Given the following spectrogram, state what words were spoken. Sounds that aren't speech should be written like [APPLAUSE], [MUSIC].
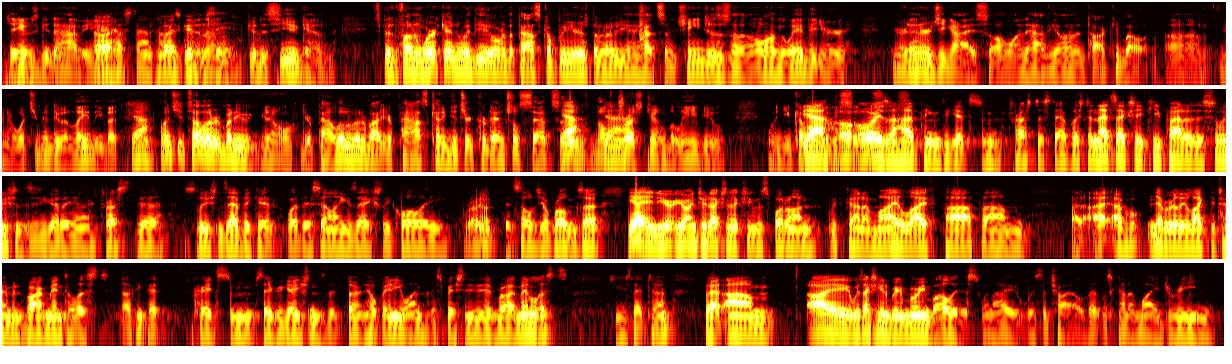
James, good to have you here. Oh, Stan. Always good and, to see you. Uh, good to see you again. It's been fun working with you over the past couple years, but I know you had some changes uh, along the way, but you're you're an energy guy, so I wanted to have you on and talk to you about um, you know what you've been doing lately. But yeah. why don't you tell everybody you know your a little bit about your past, kind of get your credentials set so yeah, they'll yeah. trust you and believe you when you come yeah, up with these always a hard thing to get some trust established, and that's actually a key part of the solutions. Is you got to you know trust the solutions advocate. What they're selling is actually quality right. that solves your problem. So yeah, and your your introduction actually was spot on with kind of my life path. Um, I, have never really liked the term environmentalist. I think that creates some segregations that don't help anyone, especially the environmentalists, to use that term. But um, I was actually going to be a marine biologist when I was a child. That was kind of my dream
